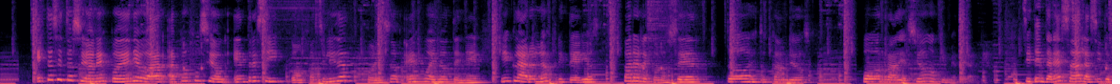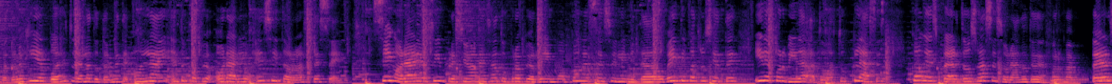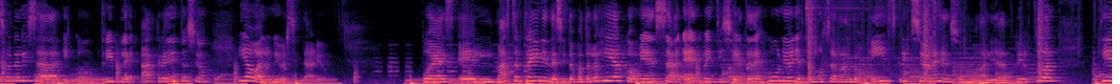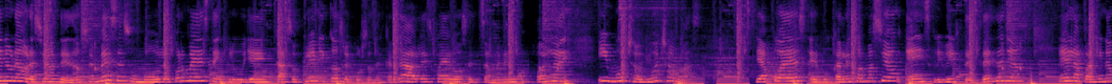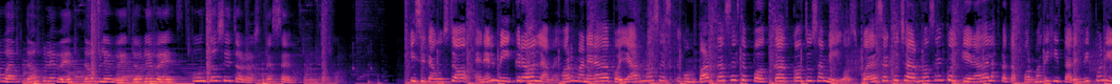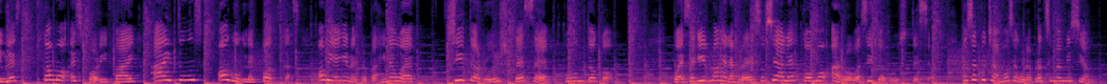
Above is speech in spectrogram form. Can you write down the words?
Estas situaciones pueden llevar a confusión entre sí con facilidad, por eso es bueno tener bien claros los criterios para reconocer todos estos cambios por radiación o quimioterapia. Si te interesa la citopatología, puedes estudiarla totalmente online en tu propio horario en Citoras TC, sin horarios, sin presiones, a tu propio ritmo, con acceso ilimitado 24/7 y de por vida a todas tus clases con expertos asesorándote de forma personalizada y con triple acreditación y aval universitario. Pues el Master Training de Citopatología comienza el 27 de junio, ya estamos cerrando inscripciones en su modalidad virtual. Tiene una duración de 12 meses, un módulo por mes, te incluyen casos clínicos, recursos descargables, juegos, exámenes online y mucho, mucho más. Ya puedes eh, buscar la información e inscribirte desde ya en la página web www.citorostc.com. Y si te gustó en el micro, la mejor manera de apoyarnos es que compartas este podcast con tus amigos. Puedes escucharnos en cualquiera de las plataformas digitales disponibles como Spotify, iTunes o Google Podcast, o bien en nuestra página web citorushtc.com. Puedes seguirnos en las redes sociales como arroba Nos escuchamos en una próxima emisión.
